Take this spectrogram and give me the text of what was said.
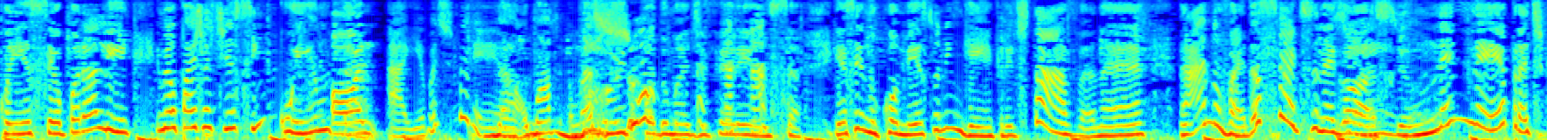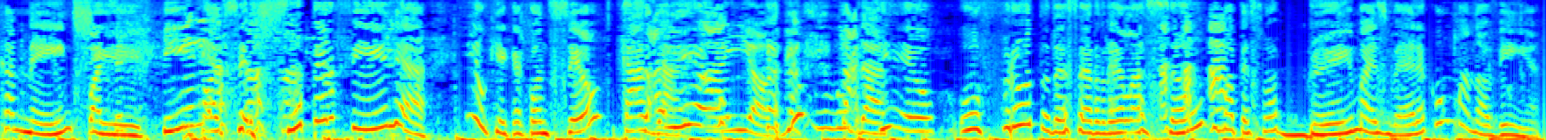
Conheceu por ali. E meu pai já tinha 50. Olha, aí é uma diferença. Não, uma baita de uma diferença. E assim, no começo ninguém acreditava, né? Ah, não vai dar certo esse negócio. Um nenê praticamente. Exatamente. Pode ser filha. Pode ser super filha. E o que que aconteceu? Casa. Tá eu. Aí, ó, viu? Iluda. Tá aqui eu, o fruto dessa relação de uma pessoa bem mais velha com uma novinha.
